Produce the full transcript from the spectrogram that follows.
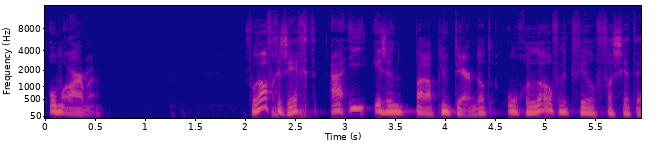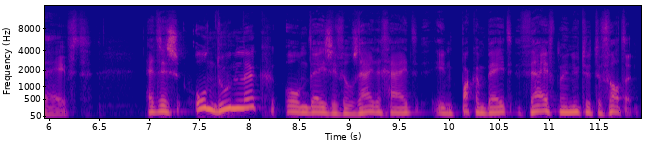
omarmen? Vooraf gezegd, AI is een paraplu-term dat ongelooflijk veel facetten heeft. Het is ondoenlijk om deze veelzijdigheid in pak en beet vijf minuten te vatten.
